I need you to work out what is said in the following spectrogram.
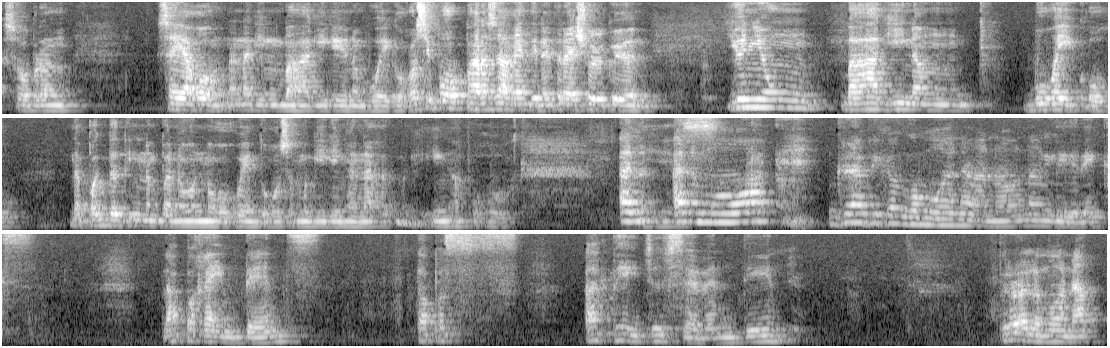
Sobrang saya ko na naging bahagi kayo ng buhay ko. Kasi po, para sa akin, tinetreasure ko yun. Yun yung bahagi ng buhay ko na pagdating ng panahon, makukwento ko sa magiging anak at magiging apo ko. Al- Yes. Alam mo, grabe kang gumawa ng, ano, ng lyrics. Napaka-intense. Tapos, at the age of 17. Pero alam mo, anak,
